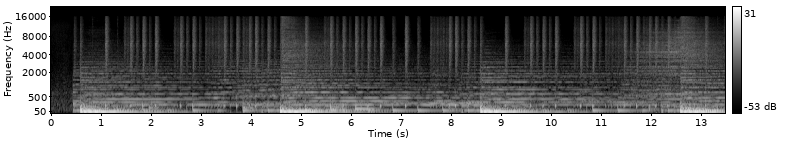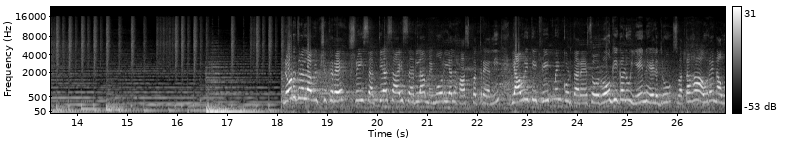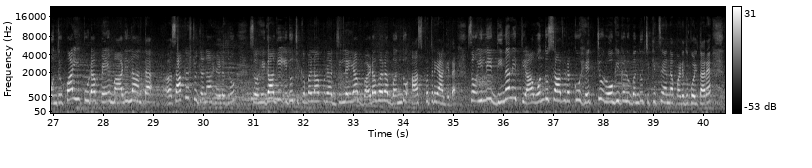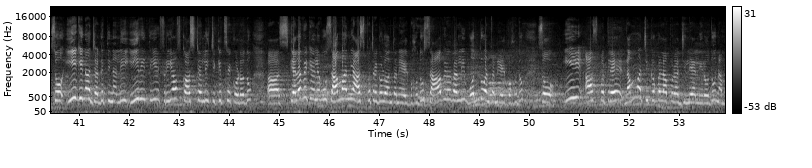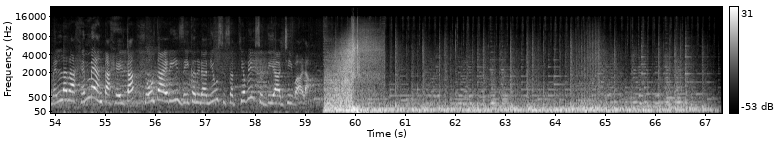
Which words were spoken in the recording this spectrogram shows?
ಸತ್ಯ ಸಾಯಿ ಸರ್ಲಾ ಮೆಮೋರಿಯಲ್ ಆಸ್ಪತ್ರೆಯಲ್ಲಿ ಯಾವ ರೀತಿ ಟ್ರೀಟ್ಮೆಂಟ್ ಕೊಡ್ತಾರೆ? ಸೊ ರೋಗಿಗಳು ಏನು ಹೇಳಿದ್ರು? ಸ್ವತಃ ಅವರೇ ನಾವು ಒಂದು ರೂಪಾಯಿ ಕೂಡ ಪೇ ಮಾಡಿಲ್ಲ ಅಂತ ಸಾಕಷ್ಟು ಜನ ಹೇಳಿದ್ರು. ಸೊ ಹೀಗಾಗಿ ಇದು ಚಿಕ್ಕಬಳ್ಳಾಪುರ ಜಿಲ್ಲೆಯ ಬಡವರ ಬಂದು ಆಸ್ಪತ್ರೆಯಾಗಿದೆ. ಸೊ ಇಲ್ಲಿ ದಿನನಿತ್ಯ ಒಂದು ಸಾವಿರಕ್ಕೂ ಹೆಚ್ಚು ರೋಗಿಗಳು ಬಂದು ಚಿಕಿತ್ಸೆಯನ್ನು ಪಡೆದುಕೊಳ್ತಾರೆ. ಸೊ ಈಗಿನ ಜಗತ್ತಿನಲ್ಲಿ ಈ ರೀತಿ ಫ್ರೀ ಆಫ್ ಕಾಸ್ಟಲ್ಲಿ ಚಿಕಿತ್ಸೆ ಕೊಡೋದು ಕೆಲವೇ ಕೆಲವು ಸಾಮಾನ್ಯ ಆಸ್ಪತ್ರೆಗಳು ಅಂತಲೇ ಹೇಳ್ಬಹುದು. ಸಾವಿರದಲ್ಲಿ ಒಂದು ಅಂತಲೇ ಹೇಳಬಹುದು. ಸೊ ಈ ಆಸ್ಪತ್ರೆ ನಮ್ಮ ಚಿಕ್ಕಬಳ್ಳಾಪುರ ಜಿಲ್ಲೆಯಲ್ಲಿರೋದು ನಮ್ಮೆಲ್ಲರ ಹೆಮ್ಮೆ ಅಂತ ಹೇಳ್ತಾ ನೋಡ್ತಾ ಇರಿ. ಜೀ ಕನ್ನಡ ನ್ಯೂಸ್ ಸತ್ಯವೇ ಸುದ್ದಿಯ ಜೀವಾಳ.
